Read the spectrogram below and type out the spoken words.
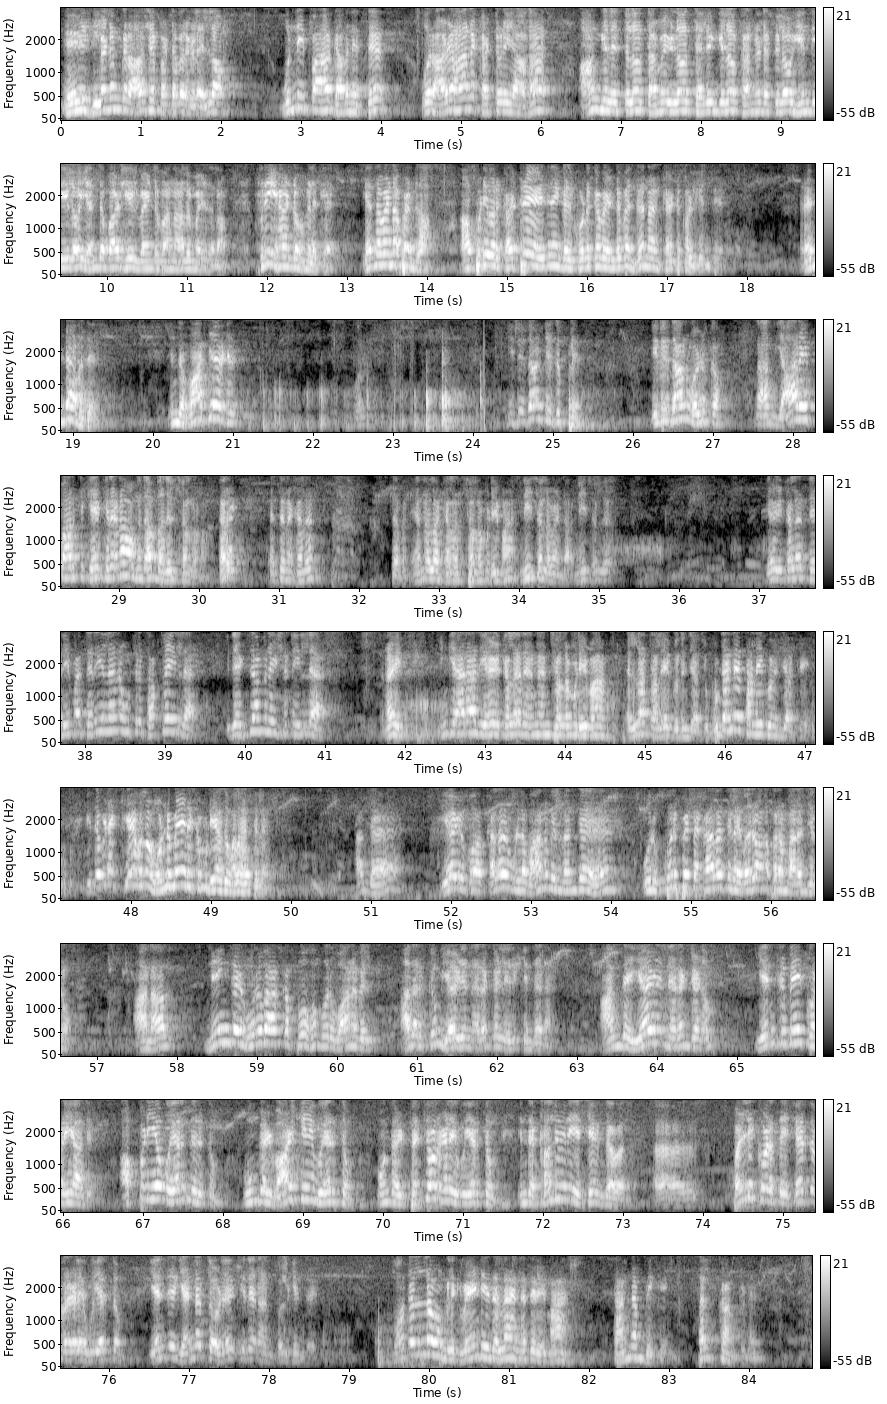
எழுதி வேணுங்கிற ஆசைப்பட்டவர்கள் எல்லாம் உன்னிப்பாக கவனித்து ஒரு அழகான கட்டுரையாக ஆங்கிலத்திலோ தமிழிலோ தெலுங்கிலோ கன்னடத்திலோ ஹிந்தியிலோ எந்த பாஷையில் வேண்டுமானாலும் எழுதலாம். ஃப்ரீ ஹேண்ட் உங்களுக்கு. என்ன வேணா பண்ணலாம். அப்படி ஒரு கட்டுரை எழுதி நீங்கள் கொடுக்க வேண்டும் என்று நான் கேட்டுக்கொள்கின்றேன். ரெண்டாவது இந்த வாத்தியார்கள் இதுதான் டிசிப்ளின் இதுதான் ஒழுக்கம். நான் யாரை பார்த்து கேட்கிறேனோ அவங்க தான் பதில் சொல்லணும். கரெக்ட் எத்தனை கலர் செவன் என்னெல்லாம் கலர் சொல்ல முடியுமா? நீ சொல்ல வேண்டாம். நீ சொல்லு. ஏழு கலர் தெரியுமா? தெரியலன்னு விட்டு தப்பே இல்லை. இது எக்ஸாமினேஷன் இல்லை. ரைட் இங்க யாராவது ஏழு கலர் என்னன்னு சொல்ல முடியுமா? எல்லாம் தலையை குறிஞ்சாச்சு உடனே தலை குறிஞ்சாச்சு இதை விட கேவலம் ஒண்ணுமே இருக்க முடியாது உலகத்துல. அந்த ஏழு கலர் உள்ள வானவில் வந்து ஒரு குறிப்பிட்ட காலத்தில் வரும் அப்புறம் மறைஞ்சிரும் ஆனால் நீங்கள் உருவாக்க போகும் ஒரு வானவில் அதற்கும் ஏழு நிறங்கள் இருக்கின்றன. அந்த ஏழு நிறங்களும் என்றுமே குறையாது. அப்படியே உயர்ந்திருக்கும். உங்கள் வாழ்க்கையை உயர்த்தும். உங்கள் பெற்றோர்களை உயர்த்தும் இந்த கல்லூரியை சேர்ந்த பள்ளிக்கூடத்தை சேர்ந்தவர்களை உயர்த்தும் என்று எண்ணத்தோடு இதை நான் சொல்கின்றேன். முதல்ல உங்களுக்கு வேண்டியதெல்லாம் என்ன தெரியுமா? தன்னம்பிக்கை செல்ஃப் கான்பிடன்ஸ்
